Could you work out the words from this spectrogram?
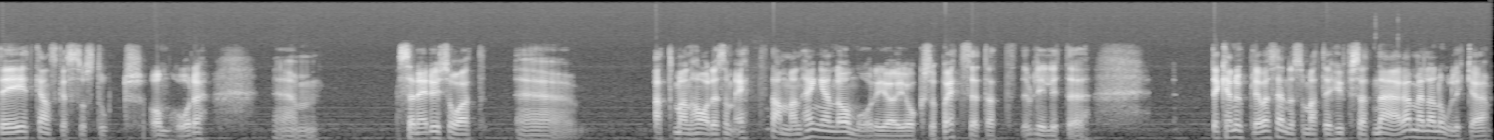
det är ett ganska så stort område. Eh, sen är det ju så att eh, att man har det som ett sammanhängande område gör ju också på ett sätt att det blir lite det kan upplevas ändå som att det är hyfsat nära mellan olika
